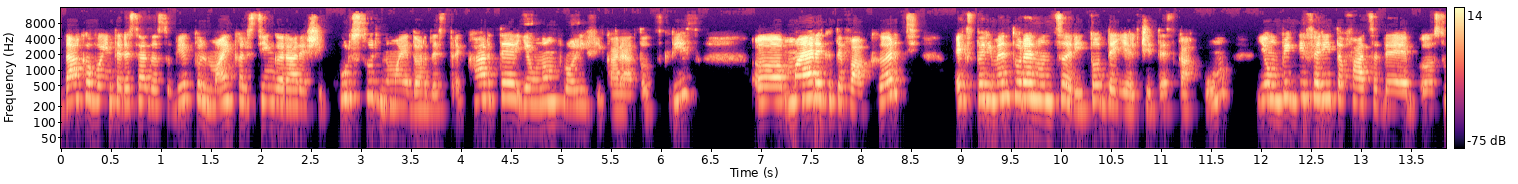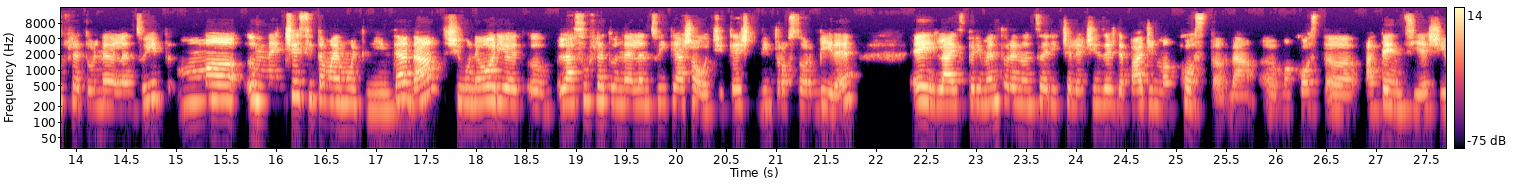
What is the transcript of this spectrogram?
Dacă vă interesează subiectul, Michael Singer are și cursuri, nu mai e doar despre carte, e un om prolific care a tot scris. Mai are câteva cărți, Experimentul renunțării, tot de el citesc acum, e un pic diferită față de uh, sufletul neînlănțuit, mă, îmi necesită mai mult mintea, da? Și uneori uh, la sufletul neînlănțuit e așa, o citești dintr-o sorbire, ei, la experimentul renunțării, cele 50 de pagini mă costă, da, mă costă atenție și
